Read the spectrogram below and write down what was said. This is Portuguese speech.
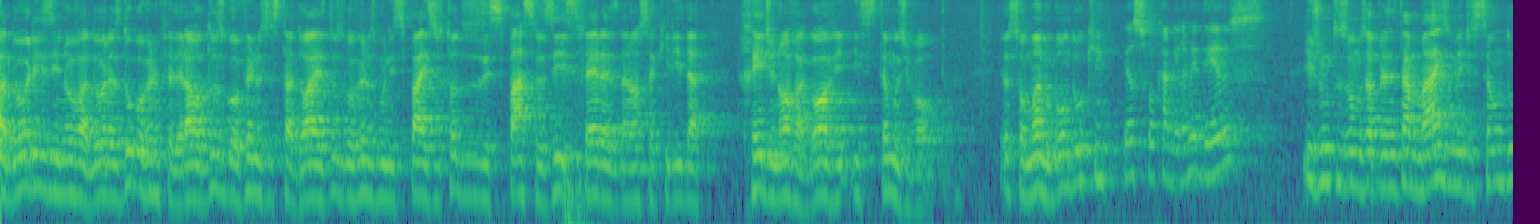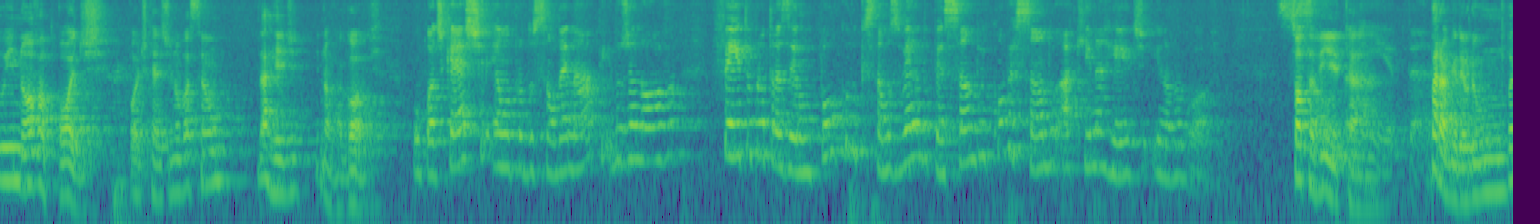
inovadores e inovadoras do governo federal, dos governos estaduais, dos governos municipais, de todos os espaços e esferas da nossa querida Rede Nova Gov, estamos de volta. Eu sou Mano Bonduque. Eu sou Camila Medeiros. E juntos vamos apresentar mais uma edição do Inova Pod, podcast de inovação da Rede Inova Gov. O podcast é uma produção da ENAP e do Genova, feito para trazer um pouco do que estamos vendo, pensando e conversando aqui na Rede Inova Gov. Solta, a vinheta. Para grarum,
